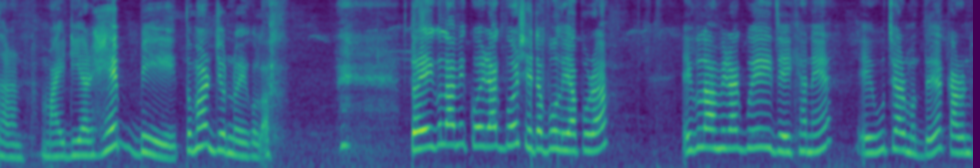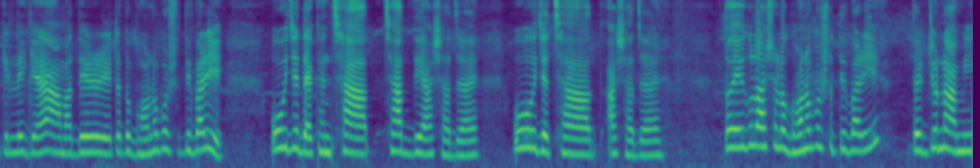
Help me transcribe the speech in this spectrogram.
দাঁড়ান মাই ডিয়ার হেভি তোমার জন্য এগুলো। তো এইগুলো আমি কই রাখব সেটা বলি আপুরা। এগুলো আমি রাখব এই যে এখানে এই উঁচার মধ্যে, কারণ কি লেগে আমাদের এটা তো ঘনবসতি বাড়ি। ওই যে দেখেন ছাদ ছাদ দিয়ে আসা যায়, ওই যে ছাদ আসা যায়। তো এগুলো আসলে ঘনবসতি বাড়ি, তো এর জন্য আমি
